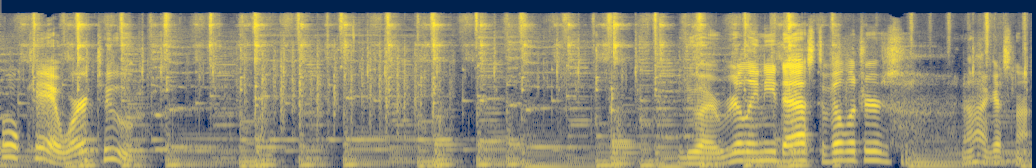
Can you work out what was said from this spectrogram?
Okay, where to? Do I really need to ask the villagers? No, I guess not.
